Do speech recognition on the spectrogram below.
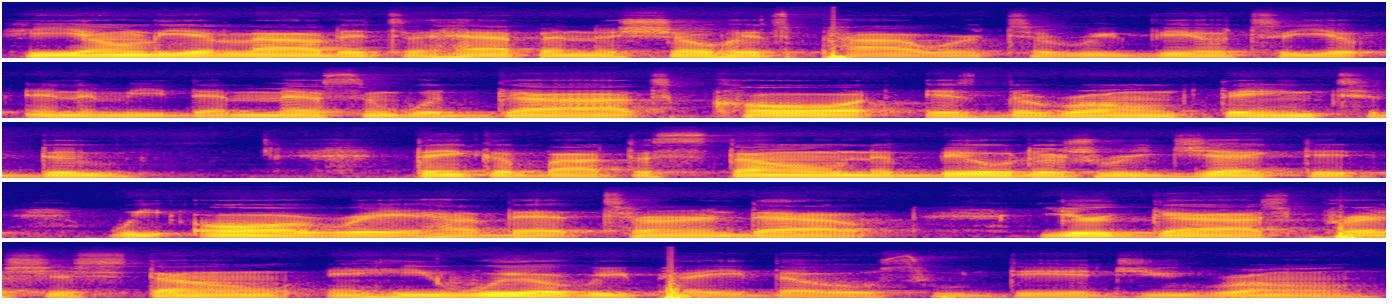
He only allowed it to happen to show his power, to reveal to your enemy that messing with God's cause is the wrong thing to do. Think about the stone the builders rejected. We all read how that turned out. You're God's precious stone, and he will repay those who did you wrong.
